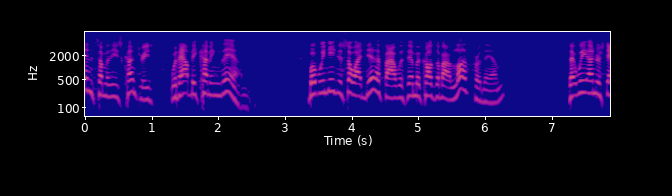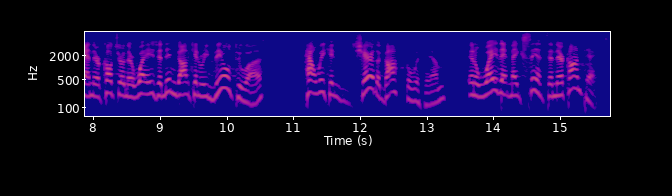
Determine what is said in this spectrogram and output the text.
in some of these countries without becoming them. But we need to so identify with them because of our love for them that we understand their culture and their ways, and then God can reveal to us how we can share the gospel with them in a way that makes sense in their context,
